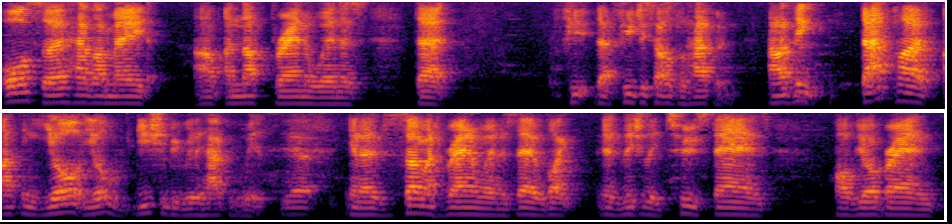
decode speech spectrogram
Also, have I made um, enough brand awareness that that future sales will happen? And I think that part, I think you're you're you should be really happy with. Yeah. You know, there's so much brand awareness there with like literally two stands of your brand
